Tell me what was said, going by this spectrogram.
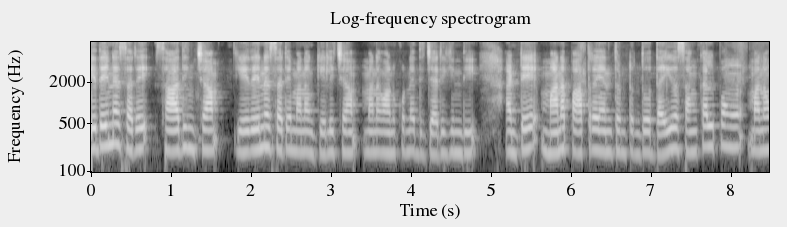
ఏదైనా సరే సాధించాం ఏదైనా సరే మనం గెలిచాం మనం అనుకున్నది జరిగింది అంటే మన పాత్ర ఎంత ఉంటుందో దైవ సంకల్పం మనం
